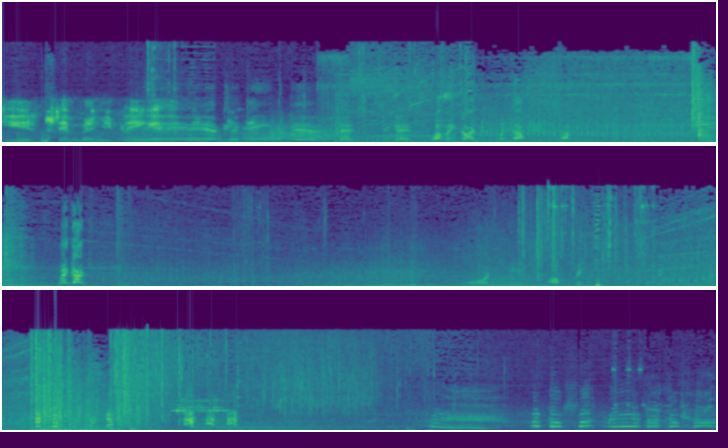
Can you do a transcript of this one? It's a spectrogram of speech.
here. Today I'm gonna be playing as a Oh my god! What the fuck? My god! What is up with What the fuck, man? What the fuck?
